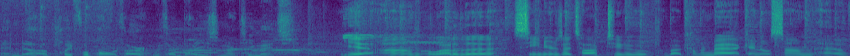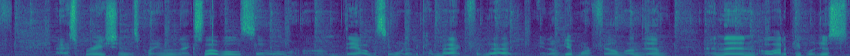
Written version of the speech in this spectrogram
and uh, play football with our with our buddies and our teammates. Yeah, um, a lot of the seniors I talked to about coming back, I know some have aspirations playing the next level, so um, they obviously wanted to come back for that, you know, get more film on them. And then a lot of people just,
